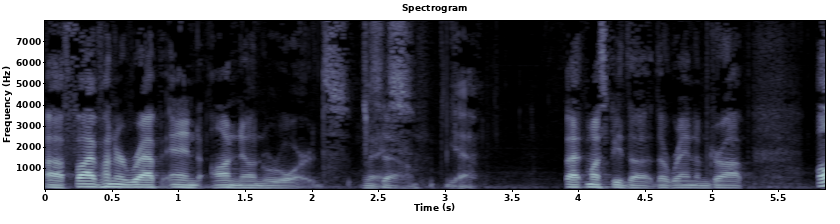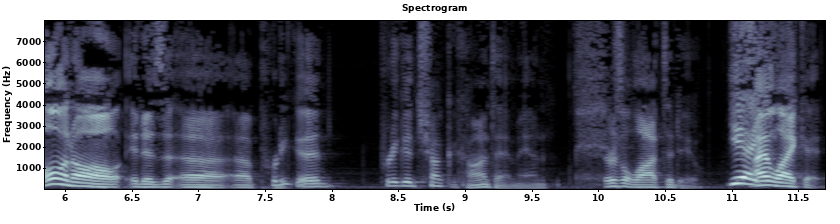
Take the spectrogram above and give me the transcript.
uh, five hundred rep, and unknown rewards. So Yeah. That must be the the random drop. All in all, it is a, a pretty good pretty good chunk of content, man. There's a lot to do. Yeah. I like it.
